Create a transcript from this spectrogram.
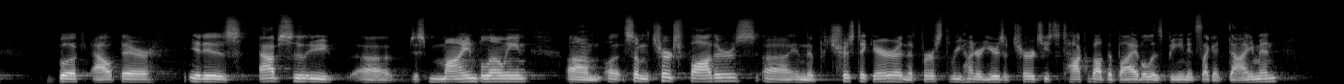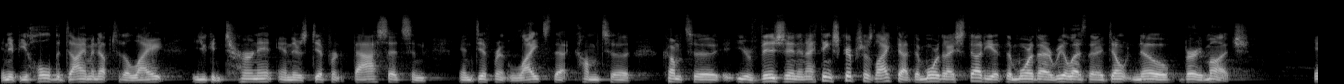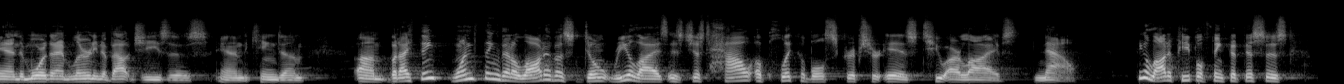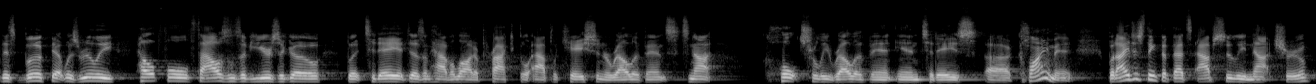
book out there. It is absolutely uh, just mind blowing. Um, uh, some church fathers uh, in the patristic era, in the first 300 years of church, used to talk about the Bible as being it's like a diamond. And if you hold the diamond up to the light, you can turn it, and there's different facets and, and different lights that come to, come to your vision. And I think scripture's like that. The more that I study it, the more that I realize that I don't know very much and the more that I'm learning about Jesus and the kingdom. Um, but I think one thing that a lot of us don't realize is just how applicable Scripture is to our lives now. I think a lot of people think that this is this book that was really helpful thousands of years ago, but today it doesn't have a lot of practical application or relevance. It's not culturally relevant in today's uh, climate. But I just think that that's absolutely not true.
